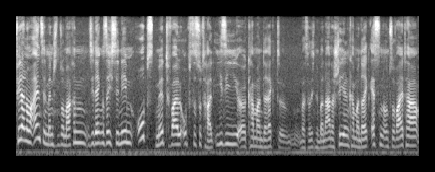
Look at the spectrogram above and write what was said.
Fehler Nummer eins, den Menschen zu machen, sie denken sich, sie nehmen Obst mit, weil Obst ist total easy, äh, kann man direkt, äh, was weiß ich, eine Banane schälen, kann man direkt essen und so weiter.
